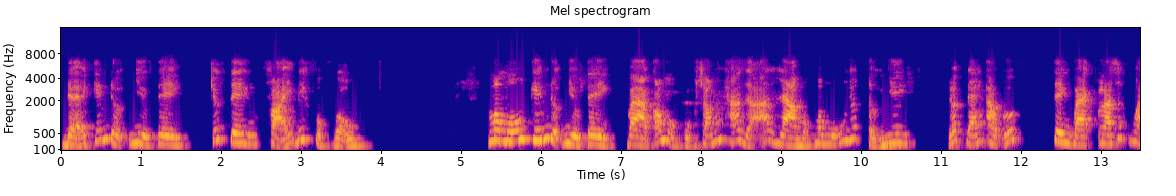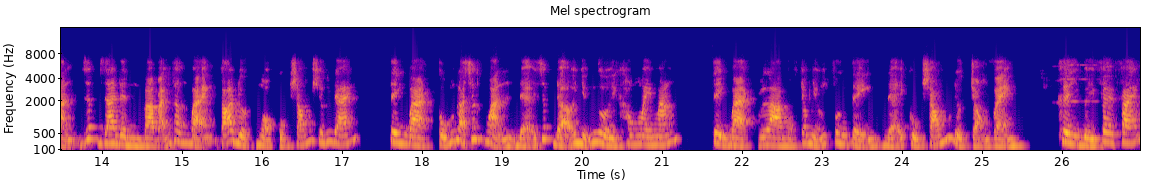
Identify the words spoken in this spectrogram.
để kiếm được nhiều tiền, trước tiên phải biết phục vụ. Mong muốn kiếm được nhiều tiền và có một cuộc sống khá giả là một mong muốn rất tự nhiên, rất đáng ao ước. Tiền bạc là sức mạnh giúp gia đình và bản thân bạn có được một cuộc sống xứng đáng. Tiền bạc cũng là sức mạnh để giúp đỡ những người không may mắn. Tiền bạc là một trong những phương tiện để cuộc sống được trọn vẹn. Khi bị phê phán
